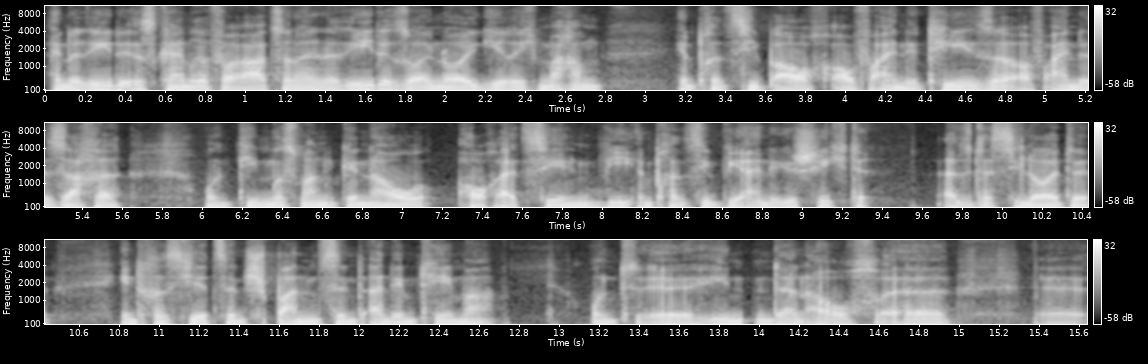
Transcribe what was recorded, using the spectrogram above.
Eine Rede ist kein Referat, sondern eine Rede soll neugierig machen, im Prinzip auch auf eine These, auf eine Sache. Und die muss man genau auch erzählen, wie im Prinzip wie eine Geschichte. Also, dass die Leute interessiert sind, spannend sind an dem Thema und äh, hinten dann auch äh, äh,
